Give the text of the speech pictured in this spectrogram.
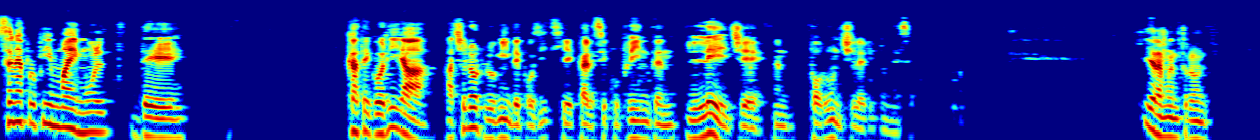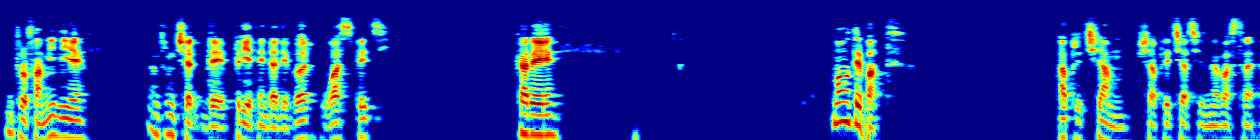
să ne apropiem mai mult de categoria acelor lumini de poziție care se cuprind în lege, în poruncile lui Dumnezeu. Eram într-un, într-o familie într-un cerc de prieteni de adevăr, oaspeți, care m-au întrebat. Apreciam și apreciați dumneavoastră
